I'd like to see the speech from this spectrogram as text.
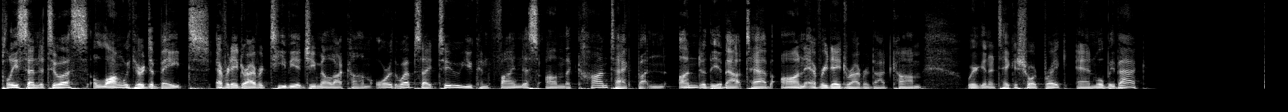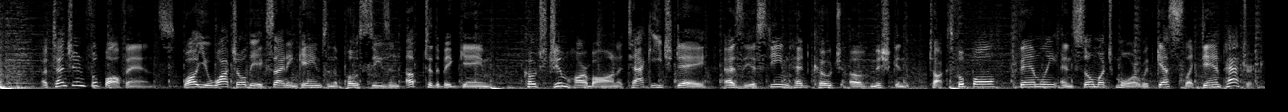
Please send it to us along with your debate, everydaydrivertv at gmail.com, or the website too. You can find us on the contact button under the About tab on everydaydriver.com. We're going to take a short break and we'll be back. Attention football fans. While you watch all the exciting games in the postseason up to the big game, Coach Jim Harbaugh on Attack Each Day, as the esteemed head coach of Michigan, talks football, family, and so much more with guests like Dan Patrick,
